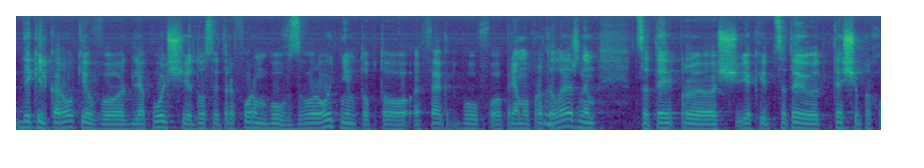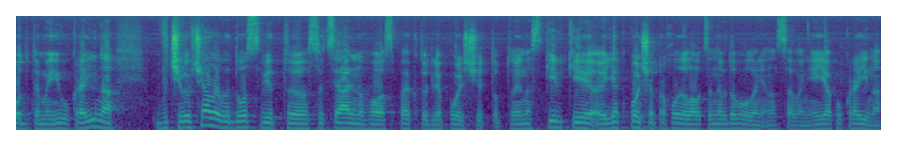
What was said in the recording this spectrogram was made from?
декілька років е, для Польщі досвід реформ був зворотнім, тобто ефект був е, прямо протилежним. Це те, про що як- це те, те, що проходитиме і Україна. Чи вивчали ви досвід соціального аспекту для Польщі? Тобто наскільки як Польща проходила це невдоволення населення, і як Україна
